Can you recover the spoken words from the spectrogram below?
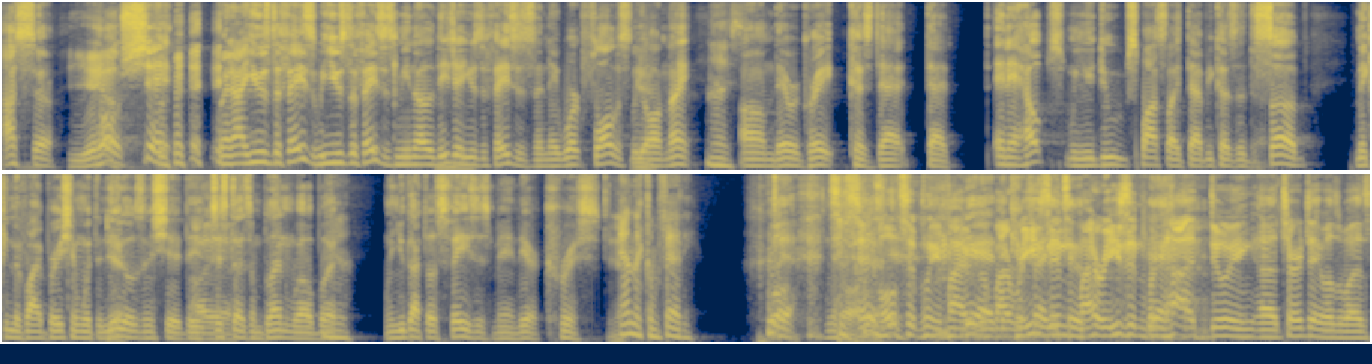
I said, yeah. "Oh shit!" when I used the phases, we used the phases. Me and the other DJ used the phases, and they worked flawlessly Yeah. all night. Nice. Um, they were great because that that and it helps when you do spots like that because of the sub making the vibration with the Yeah. needles and shit. It Oh, just doesn't blend well. But Yeah. when you got those phases, man, they're crisp. Yeah. And the confetti. Yeah. And ultimately, my Yeah, my reason too. my reason for Yeah. not doing uh, turntables was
